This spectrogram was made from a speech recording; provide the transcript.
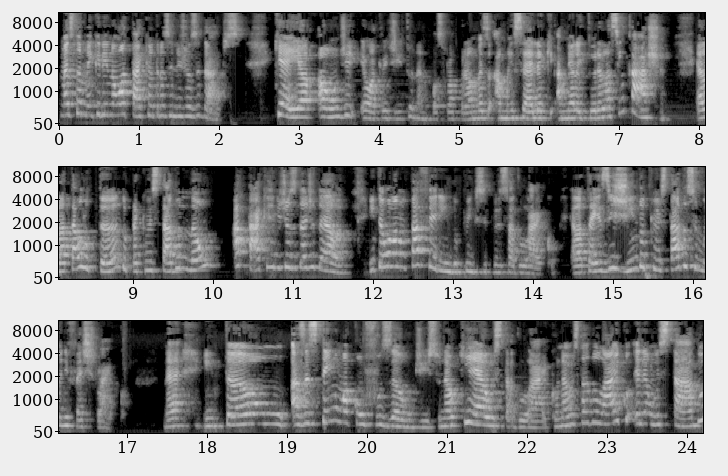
mas também que ele não ataque outras religiosidades. Que aí é onde eu acredito, né, não posso falar para ela, mas a mãe Célia, a minha leitura, ela se encaixa. Ela está lutando para que o Estado não ataque a religiosidade dela. Então ela não está ferindo o princípio do Estado laico, ela está exigindo que o Estado se manifeste laico. Né? Então, às vezes tem uma confusão disso, né? O que é o Estado laico? Né? O Estado laico ele é um Estado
